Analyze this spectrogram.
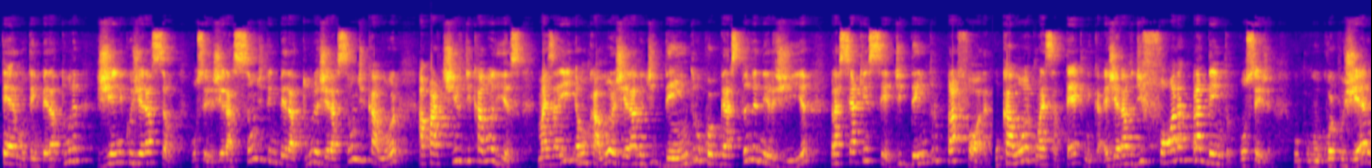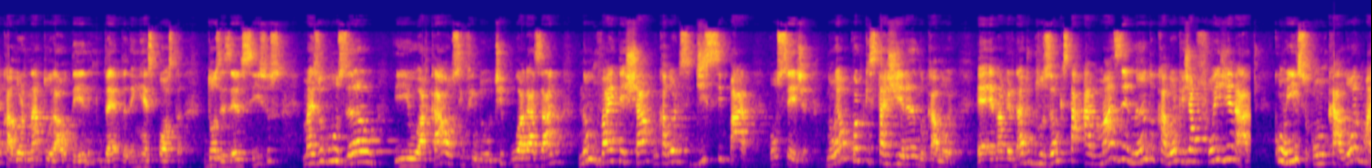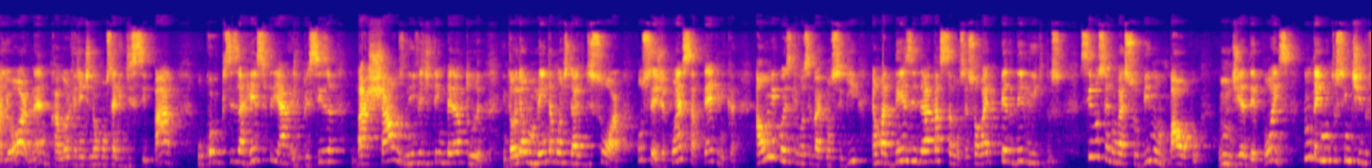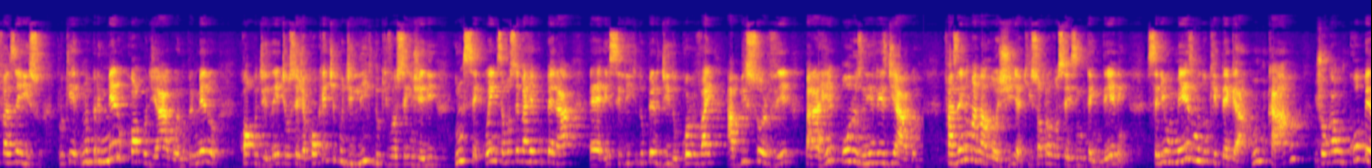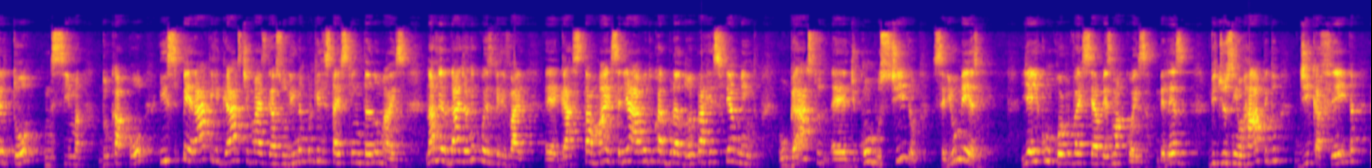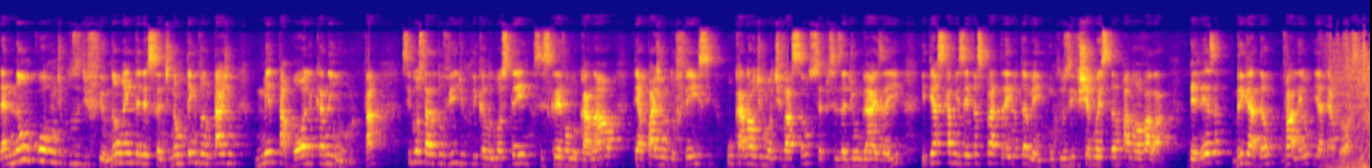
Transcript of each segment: termotemperatura, gênico geração, ou seja, geração de temperatura, geração de calor a partir de calorias. Mas aí é um calor gerado de dentro, o corpo gastando energia para se aquecer, de dentro para fora. O calor com essa técnica é gerado de fora para dentro, ou seja, o, o corpo gera o calor natural dele, né, em resposta dos exercícios, mas o blusão e a calça, enfim, do tipo o agasalho, não vai deixar o calor se dissipar. Ou seja, não é o corpo que está gerando o calor, é, é na verdade o blusão que está armazenando o calor que já foi gerado. Com isso, com um calor maior, né, um calor que a gente não consegue dissipar, o corpo precisa resfriar, ele precisa baixar os níveis de temperatura. Então ele aumenta a quantidade de suor. Ou seja, com essa técnica, a única coisa que você vai conseguir é uma desidratação, você só vai perder líquidos. Se você não vai subir num palco um dia depois, não tem muito sentido fazer isso, porque no primeiro copo de água, no primeiro copo de leite, ou seja, qualquer tipo de líquido que você ingerir em sequência, você vai recuperar é, esse líquido perdido. O corpo vai absorver para repor os níveis de água. Fazendo uma analogia aqui, só para vocês entenderem, seria o mesmo do que pegar um carro, jogar um cobertor em cima do capô e esperar que ele gaste mais gasolina porque ele está esquentando mais. Na verdade, a única coisa que ele vai é, gastar mais seria a água do carburador para resfriamento. O gasto é, de combustível seria o mesmo. E aí com o corpo vai ser a mesma coisa, beleza? Videozinho rápido, dica feita, né? não corram de blusa de fio, não é interessante, não tem vantagem metabólica nenhuma, tá? Se gostaram do vídeo, clica no gostei, se inscrevam no canal, tem a página do Face, o canal de motivação, se você precisa de um gás aí, e tem as camisetas para treino também, inclusive chegou a estampa nova lá. Beleza? Brigadão, valeu e até a próxima.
